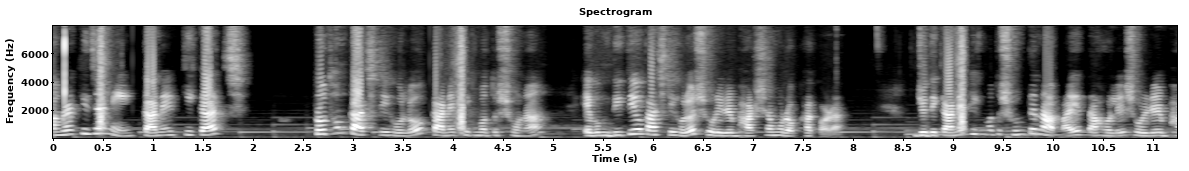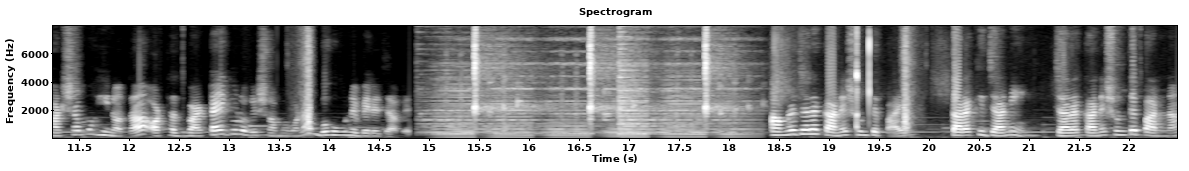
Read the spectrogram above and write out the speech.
আমরা কি জানি কানের কি কাজ? প্রথম কাজটি হলো কানে ঠিকমতো শোনা এবং দ্বিতীয় কাজটি হলো শরীরের ভারসাম্য রক্ষা করা। যদি কানে ঠিকমতো শুনতে না পায়, তাহলে শরীরের ভারসাম্যহীনতা অর্থাৎ ভার্টাইগো রোগের সম্ভাবনা বহুগুণে বেড়ে যাবে। আমরা যারা কানে শুনতে পাই, তারা কি জানি যারা কানে শুনতে পান না,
